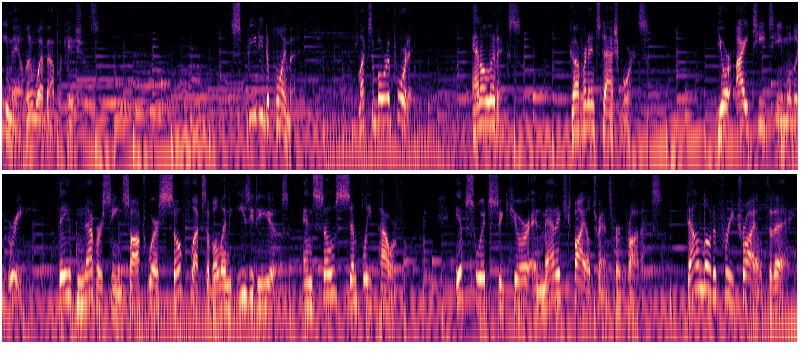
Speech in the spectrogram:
email and web applications. Speedy deployment, flexible reporting, analytics, governance dashboards. Your IT team will agree They've never seen software so flexible and easy to use, and so simply powerful. Ipswitch secure and managed file transfer products. Download a free trial today.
